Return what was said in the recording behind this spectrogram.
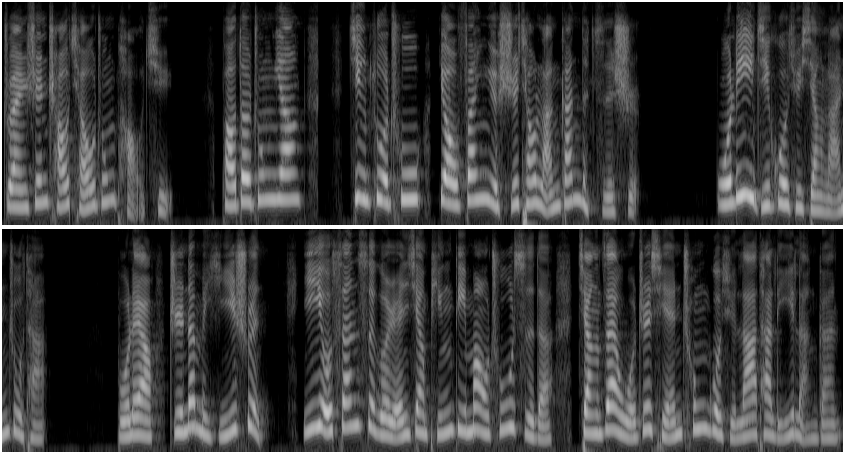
转身朝桥中跑去。跑到中央，竟做出要翻越石桥栏杆的姿势。我立即过去想拦住他，不料只那么一瞬，已有三四个人像平地冒出似的，抢在我之前冲过去拉他离栏杆。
